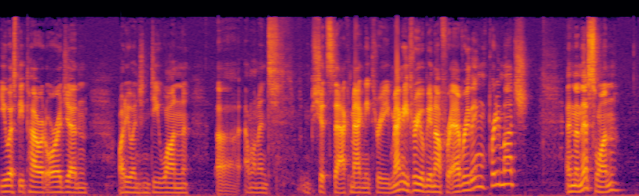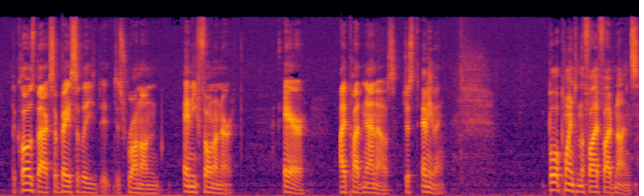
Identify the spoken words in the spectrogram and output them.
USB powered Origin, Audio Engine D1, uh, Element, Schiit stack, Magni 3. Magni 3 will be enough for everything, pretty much. And then this one, the closebacks are basically just run on any phone on earth. Air, iPod Nanos, just anything. Bullet point on the 559s.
